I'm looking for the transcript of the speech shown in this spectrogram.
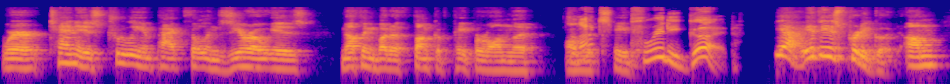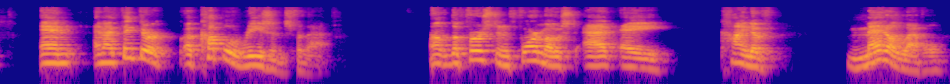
where 10 is truly impactful and zero is nothing but a thunk of paper on the on so that's the table. Pretty good. Yeah, it is pretty good. Um, and and I think there are a couple reasons for that. Um, the first and foremost, at a kind of meta level,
